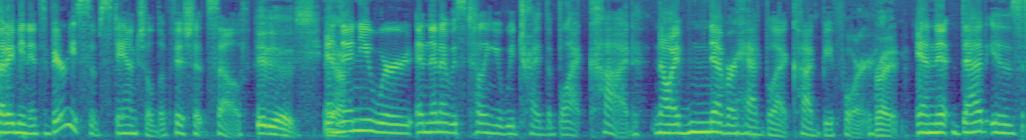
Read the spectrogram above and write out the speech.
But I mean, it's very substantial, the fish itself. it is And yeah. then you were, and then I was telling you we tried the black cod. Now I've never had black cod before. right And it, that is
